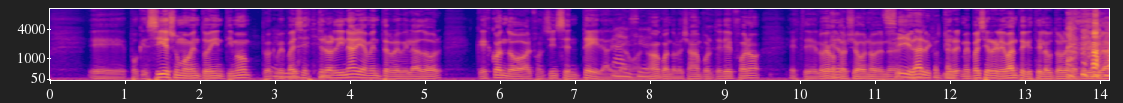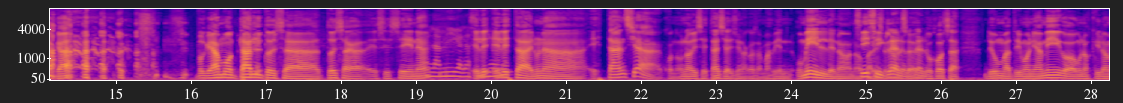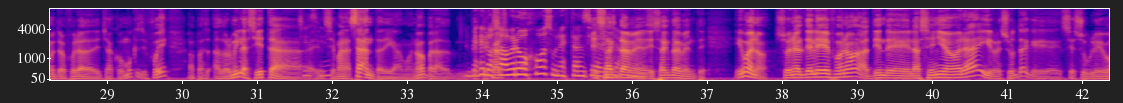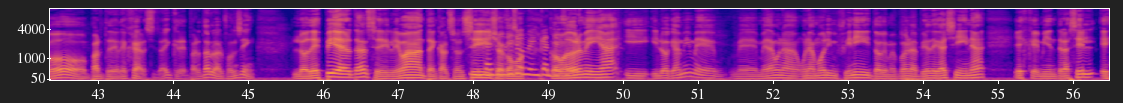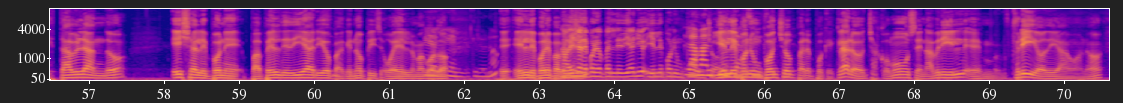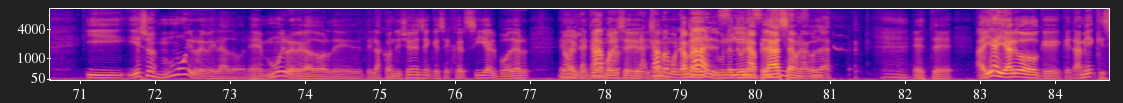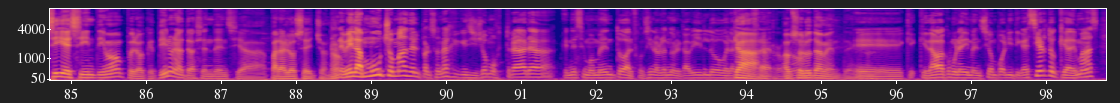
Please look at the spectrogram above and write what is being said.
eh, porque sí es un momento íntimo, pero que me parece extraordinariamente revelador, que es cuando Alfonsín se entera, Ay, digamos, sí. ¿no? Cuando lo llaman por teléfono. Este, lo voy a contar yo. ¿no? No- Sí, dale, re- Me parece irrelevante que esté el autor de la película acá. porque amo tanto esa, toda esa, esa escena. Con la amiga, la Él, señora. él está en una estancia, cuando uno dice estancia dice una cosa más bien humilde, no, no Sí, parece sí, una claro, cosa claro. lujosa de un matrimonio amigo a unos kilómetros fuera de Chascomús que se fue a, dormir la siesta Sí, en sí. Semana Santa, digamos, ¿no? Para En vez de los abrojos, una estancia de Exactamente, exactamente. Y bueno, suena el teléfono, atiende la señora y resulta que se sublevó parte del ejército. Hay que despertarlo a Alfonsín. Lo despiertan, se levanta en calzoncillo, como, como dormía. Y, y lo que a mí me, me- me da una- un amor infinito, que me pone la piel de gallina, es que mientras él está hablando, ella le pone papel de diario para que no pise, o él, no me acuerdo. Él, él, creo, ¿no? Eh, él le pone papel No, de ella le pone papel de diario y él le pone un La poncho. y él le pone sí, un poncho sí. para, porque claro, Chascomús en abril es frío, digamos, ¿no? Y, y eso es muy revelador, ¿eh? muy revelador de, de las condiciones en que se ejercía el poder en No, y la Argentina cama, la esa cama de monacal. una, Sí, de una sí, plaza, una sí. cosa. Este, ahí hay algo que, que también, que sí es íntimo, pero que tiene una trascendencia para los hechos, ¿no? Revela mucho más del personaje que si yo mostrara en ese momento a Alfonsín hablando en el Cabildo o en la Casa Claro, de Ferro. ¿no? absolutamente. Eh, que, que daba como una dimensión política. Es cierto que además,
